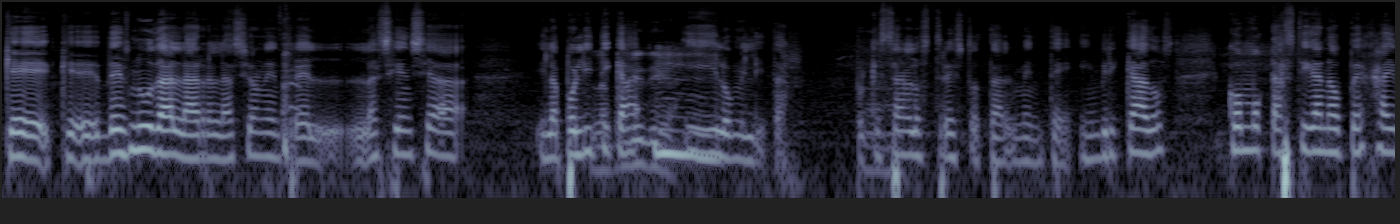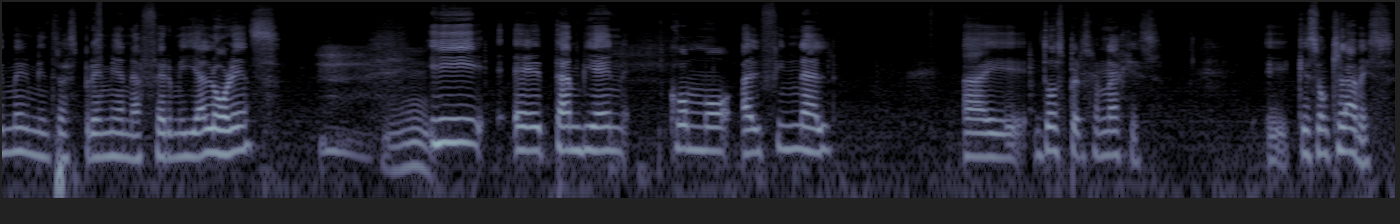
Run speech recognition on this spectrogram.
que, que desnuda la relación entre el- la ciencia y la política, política. y lo militar, porque están los tres totalmente imbricados, cómo castigan a Oppenheimer mientras premian a Fermi y a Lawrence, y eh, también cómo al final hay dos personajes eh, que son claves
